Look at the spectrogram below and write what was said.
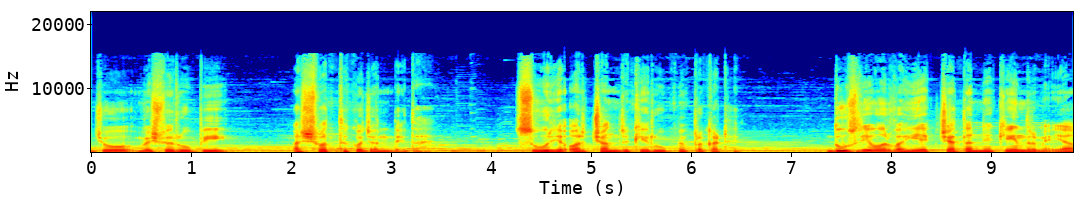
जो विश्व रूपी अश्वत्थ को जन्म देता है, सूर्य और चंद्र के रूप में प्रकट है। दूसरी ओर वही एक चैतन्य केंद्र में या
